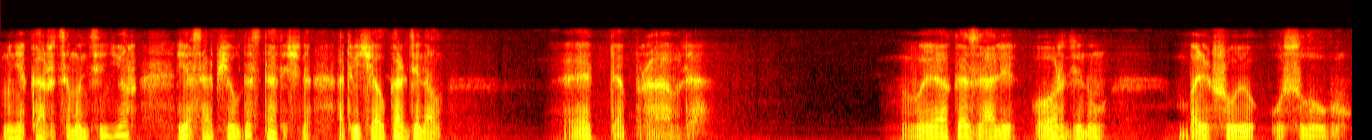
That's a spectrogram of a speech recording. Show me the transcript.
«Мне кажется, монсеньор, я сообщил достаточно», — отвечал кардинал. «Это правда. Вы оказали ордену большую услугу.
